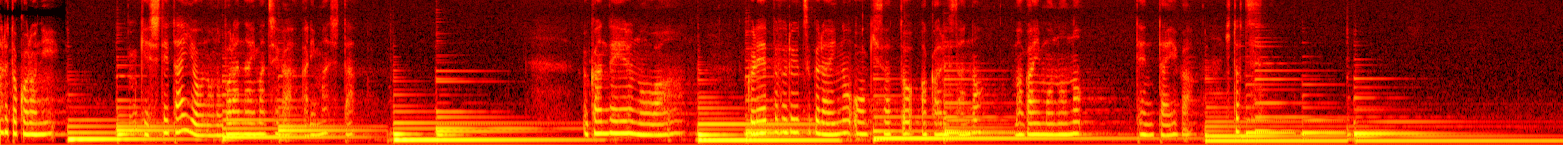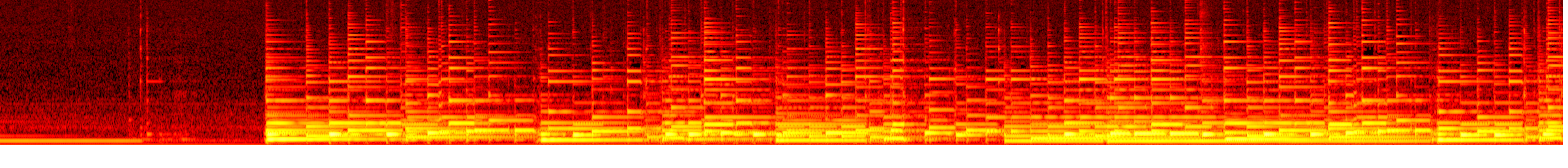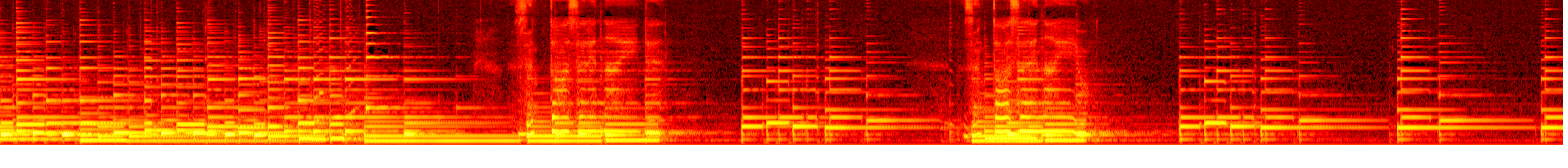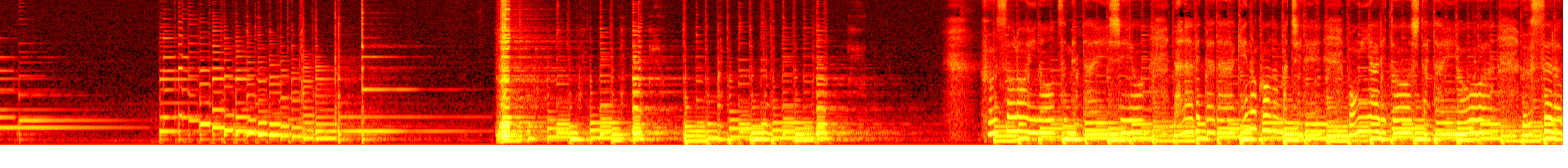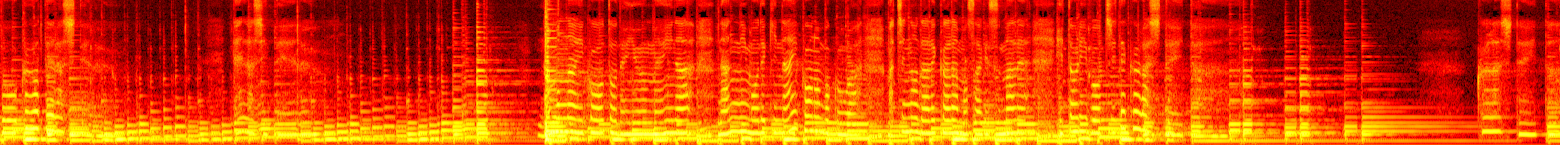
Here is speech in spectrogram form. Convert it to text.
あるところに決して太陽の昇らない町がありました。浮かんでいるのはグレープフルーツぐらいの大きさと明るさのまがいものの天体が一つ。揃いの冷たい石を並べただけのこの街でぼんやりとした太陽はうっすら僕を照らしてる。照らしてる。名もないことで有名な何にもできないこの僕は街の誰からも蔑まれ一人ぼっちで暮らしていた。していた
